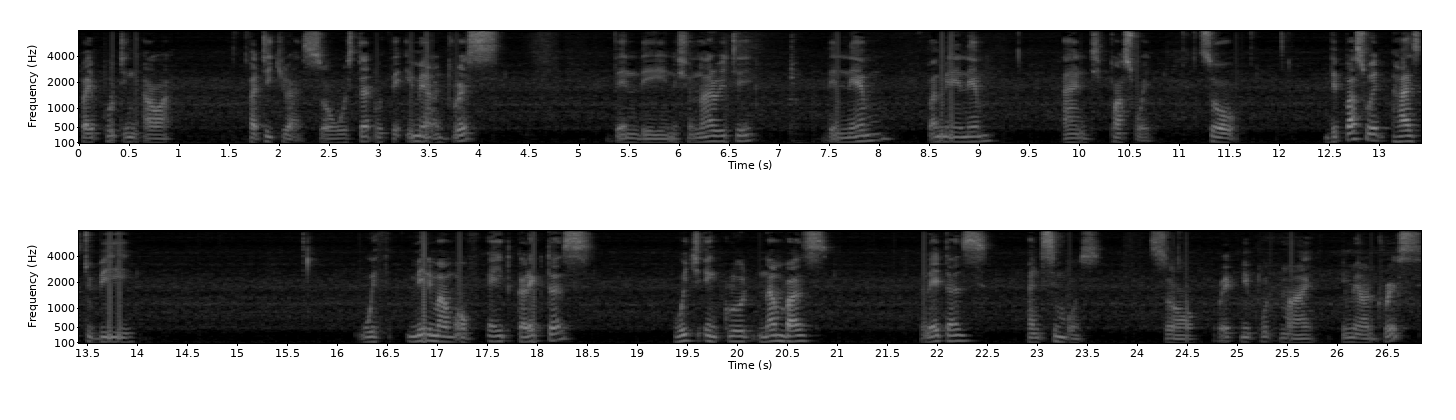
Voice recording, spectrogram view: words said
by putting our particulars so we'll start with the email address then the nationality the name family name and password. So the password has to be with minimum of eight characters which include numbers letters and symbols. So let me put my email address.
